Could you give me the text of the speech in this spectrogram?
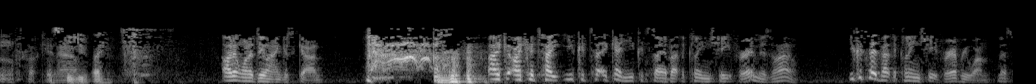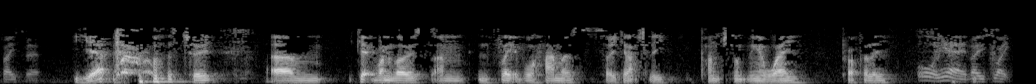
Oh, fucking Let's hell. see you, Ray. I don't want to do Angus Gunn. I, I could take. You could ta- again. You could say about the clean sheet for him as well. You could say about the clean sheet for everyone. Let's face it. Yeah, that's true. Um, get one of those um, inflatable hammers so you can actually punch something away properly. Oh yeah, those like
